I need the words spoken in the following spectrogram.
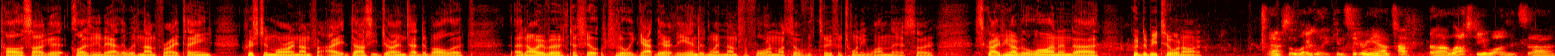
Tyler Saga closing it out there with none for 18. Christian Morrow none for eight. Darcy Jones had to bowl a an over to fill, to fill a gap there at the end and went none for four and myself with two for 21 there. So scraping over the line and uh, good to be 2 and 0. Absolutely. Considering how tough uh, last year was, it's uh,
